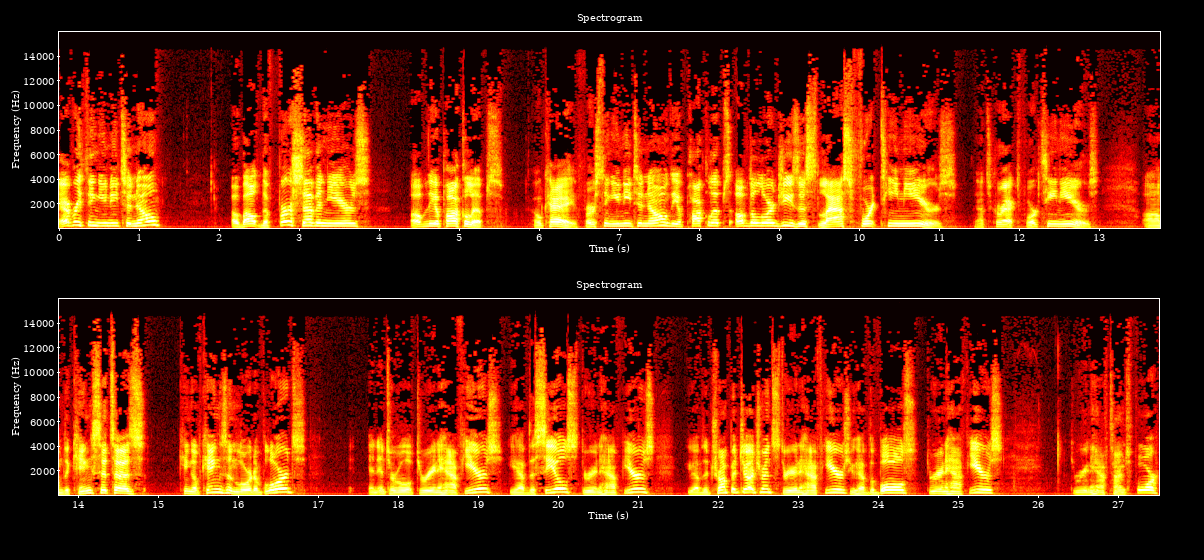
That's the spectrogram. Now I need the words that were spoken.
everything you need to know about the first seven years of the apocalypse. Okay, first thing you need to know the apocalypse of the Lord Jesus lasts 14 years. That's correct, 14 years. Um, the king sits as King of Kings and Lord of Lords, an interval of three and a half years. You have the seals, three and a half years. You have the trumpet judgments, three and a half years. You have the bowls, three and a half years. Three and a half times four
